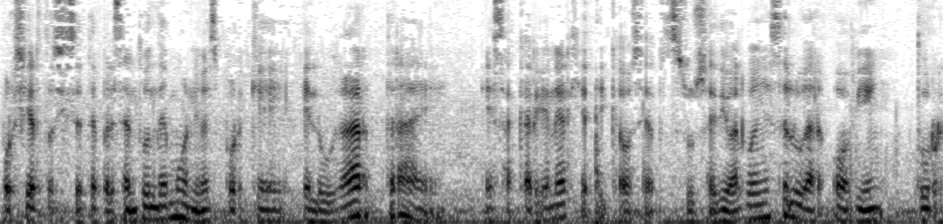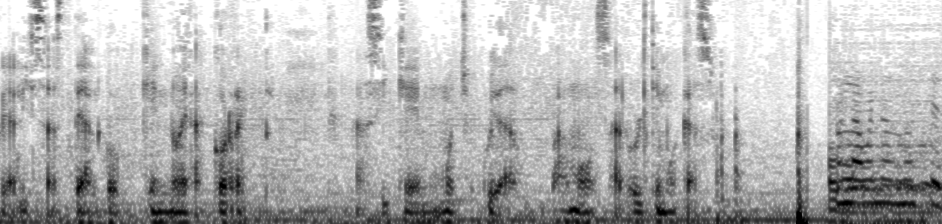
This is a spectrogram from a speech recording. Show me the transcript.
por cierto, si se te presenta un demonio es porque el lugar trae esa carga energética, o sea, sucedió algo en ese lugar o bien tú realizaste algo que no era correcto. Así que mucho cuidado. Vamos al último caso. Hola, buenas noches.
